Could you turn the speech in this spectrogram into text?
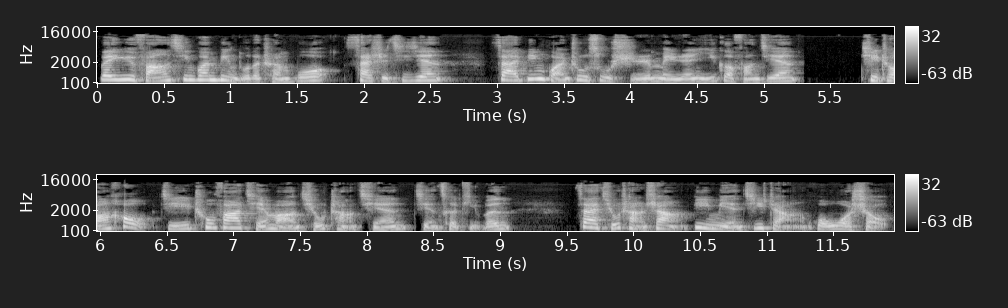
为预防新冠病毒的传播，赛事期间在宾馆住宿时每人一个房间，起床后及出发前往球场前检测体温，在球场上避免击掌或握手，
